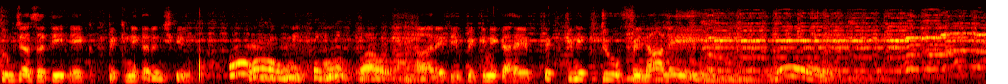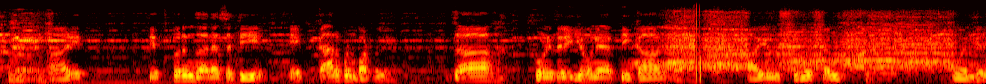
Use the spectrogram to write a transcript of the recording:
तुमच्यासाठी एक पिकनिक अरेंज केली. पिकनिक वाव आणि ती पिकनिक आहे. पिकनिक टू फिनाले आणि तिथपर्यंत जाण्यासाठी एक कार पण पाठवली. जा कोणीतरी घेऊन या ती कार. आयुष रोशन वंदे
